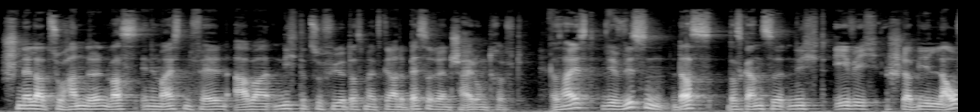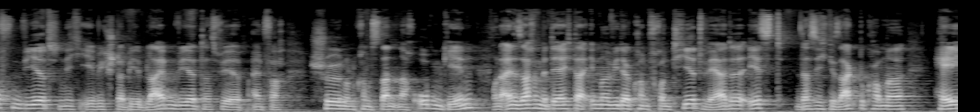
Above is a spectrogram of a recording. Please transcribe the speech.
schneller zu handeln, was in den meisten Fällen aber nicht dazu führt, dass man jetzt gerade bessere Entscheidungen trifft. Das heißt, wir wissen, dass das Ganze nicht ewig stabil laufen wird, nicht ewig stabil bleiben wird, dass wir einfach schön und konstant nach oben gehen. Und eine Sache, mit der ich da immer wieder konfrontiert werde, ist, dass ich gesagt bekomme, hey,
